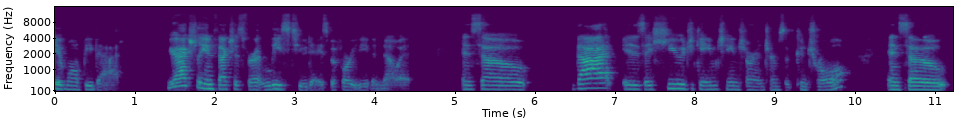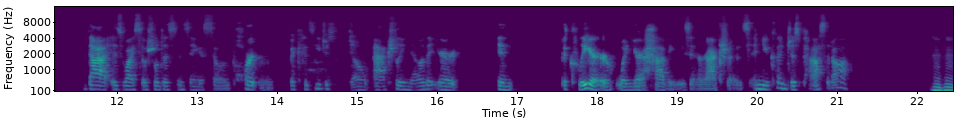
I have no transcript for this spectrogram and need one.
it won't be bad. You're actually infectious for at least two days before you even know it. And so that is a huge game changer in terms of control. And so that is why social distancing is so important because you just don't actually know that you're in the clear when you're having these interactions and you could just pass it off. Mm-hmm.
